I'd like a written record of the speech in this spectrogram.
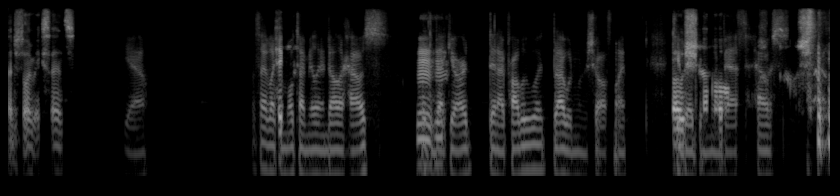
That just only makes sense. Yeah. Unless I have like a multi-million dollar house with Mhm. the backyard, then I probably would, but I wouldn't want to show off my two Oh, bedroom, one bath house.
